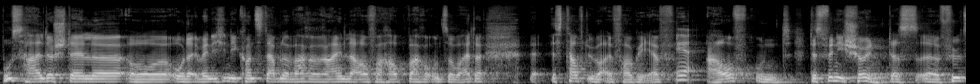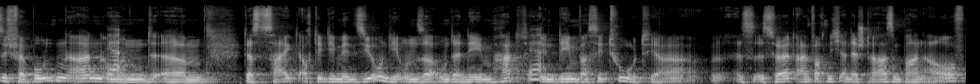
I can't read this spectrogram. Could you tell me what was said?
Bushaltestelle oder, wenn ich in die Konstablerwache reinlaufe, Hauptwache und so weiter. Äh, es taucht überall VGF ja. auf und das finde ich schön. Das äh, fühlt sich verbunden an ja. und ähm, das zeigt auch die Dimension, die unser Unternehmen hat in dem, was sie tut. Ja, es, es hört einfach nicht an der Straßenbahn auf,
